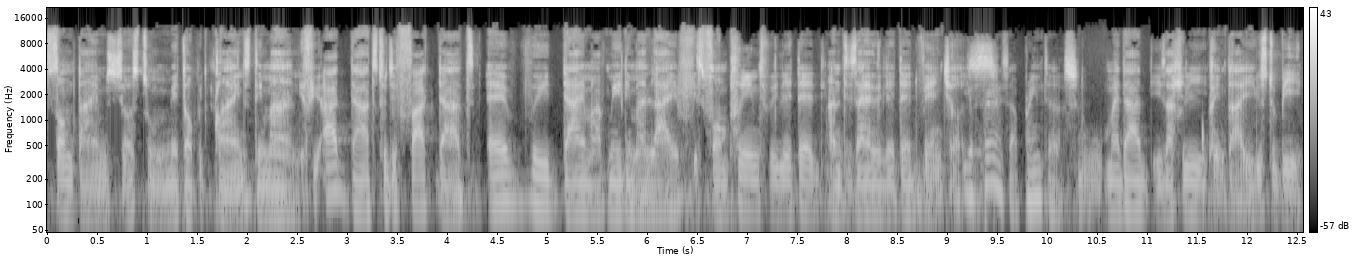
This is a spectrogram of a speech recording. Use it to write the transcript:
sometimes just to meet up with clients' demand. If you add that to the fact that every dime I've made in my life is from print related and design related ventures. Your parents are printers. My dad is actually a printer. He used to be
